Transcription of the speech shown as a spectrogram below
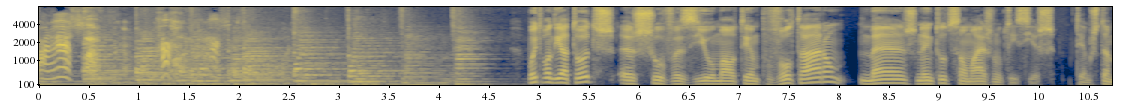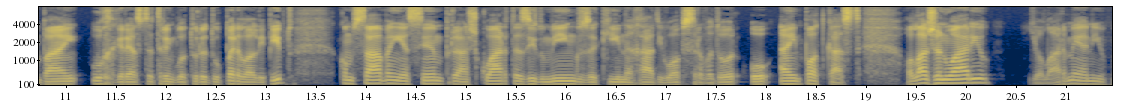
parece. Muito bom dia a todos. As chuvas e o mau tempo voltaram, mas nem tudo são mais notícias. Temos também o regresso da triangulatura do Paralelepípedo. Como sabem, é sempre às quartas e domingos aqui na Rádio Observador ou em podcast. Olá, Januário e olá, Arménio.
